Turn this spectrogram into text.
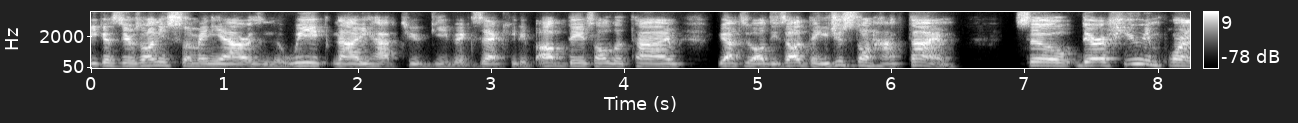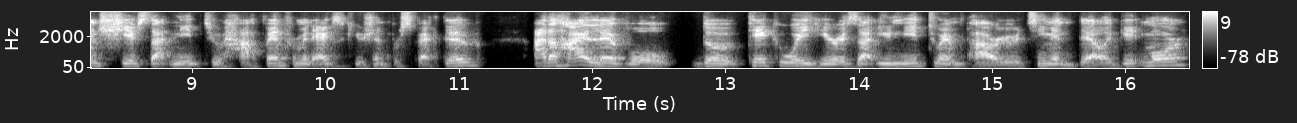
because there's only so many hours in the week. Now you have to give executive updates all the time. You have to do all these other things. You just don't have time. So there are a few important shifts that need to happen from an execution perspective. At a high level, the takeaway here is that you need to empower your team and delegate more.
